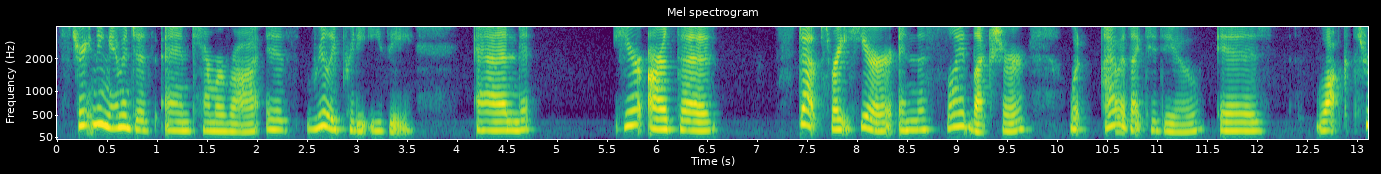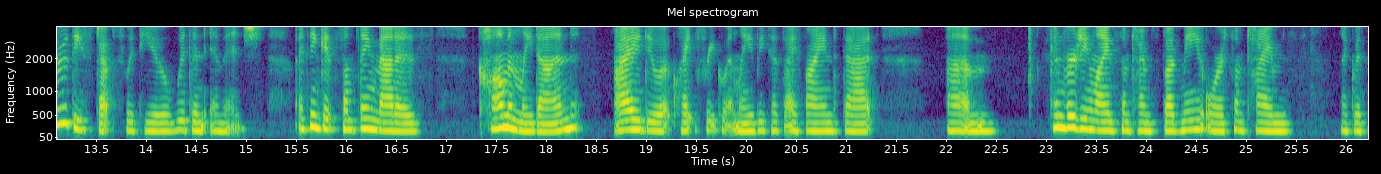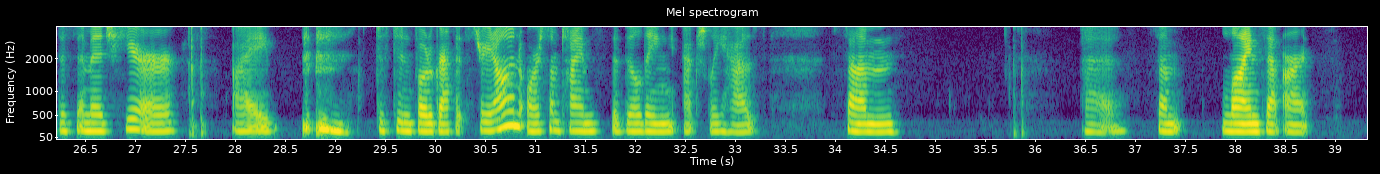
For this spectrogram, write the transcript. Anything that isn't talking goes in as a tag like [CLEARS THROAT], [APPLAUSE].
straightening images in Camera Raw is really pretty easy. And here are the steps right here in this slide lecture. What I would like to do is walk through these steps with you with an image. I think it's something that is commonly done. I do it quite frequently because I find that um, converging lines sometimes bug me or sometimes like with this image here, I [CLEARS THROAT] just didn't photograph it straight on, or sometimes the building actually has some uh, some lines that aren't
